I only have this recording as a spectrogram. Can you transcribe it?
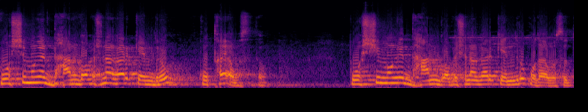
পশ্চিমবঙ্গের ধান গবেষণাগার কেন্দ্র কোথায় অবস্থিত? পশ্চিমবঙ্গের ধান গবেষণাগার কেন্দ্র কোথায় অবস্থিত?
